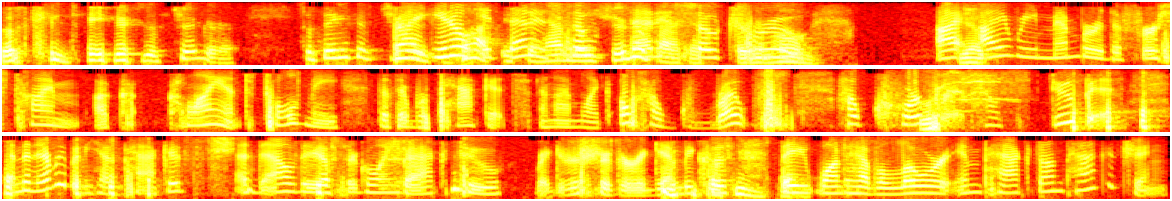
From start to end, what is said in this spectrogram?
those containers of sugar. So things have changed. Right. You know, it, that is so that is so true. I, Yep. I remember the first time a c- client told me that there were packets, and I'm like, oh, how gross, how corporate, how stupid. And then everybody had packets, and now they, yes, they're going back to regular sugar again because they want to have a lower impact on packaging,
